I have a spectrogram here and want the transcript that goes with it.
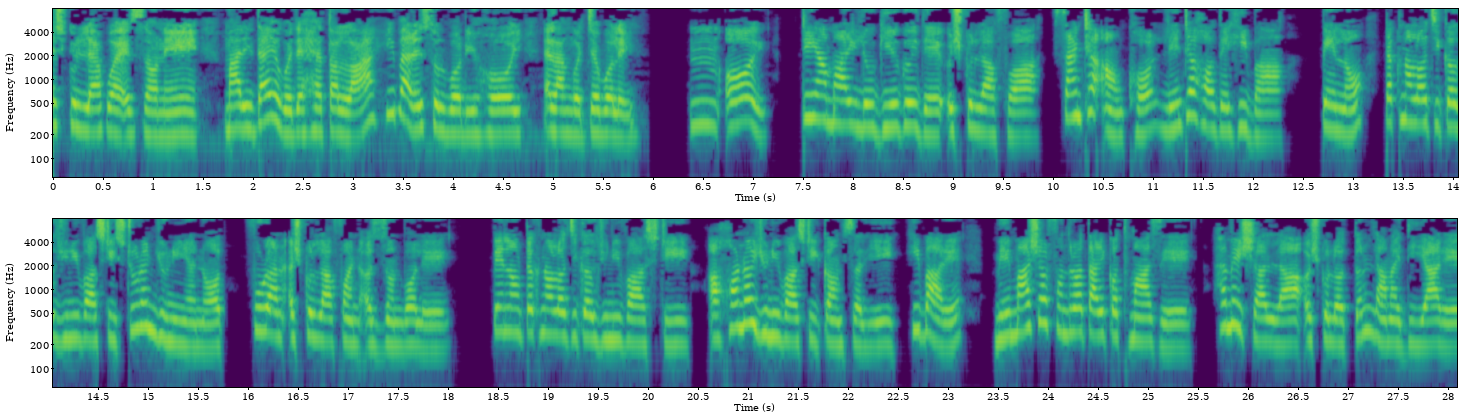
eskulla hua esone marida yogo de hetalla hibare sulbodi hoi elango jebole um oi tia mari lo giego de eskulla hua sainta aung kho linta ho de hiba Penlo Technological University Student Union North Furan Ashkulla Fan Azon Bole. Penlo Technological University A Honor University Council Ye Hibare মে মাসের পনেরো তারিখত মাঝে হামেশা লা অস্কলতন লামাই দিয়ারে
